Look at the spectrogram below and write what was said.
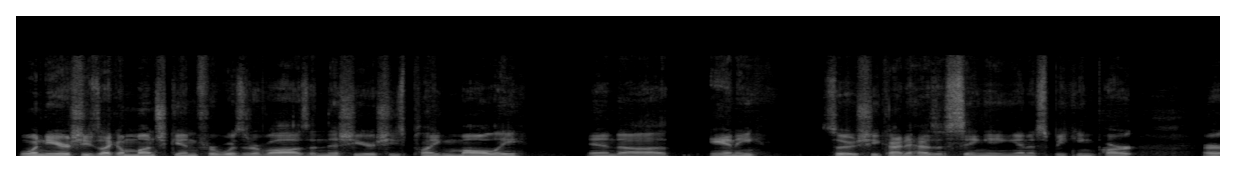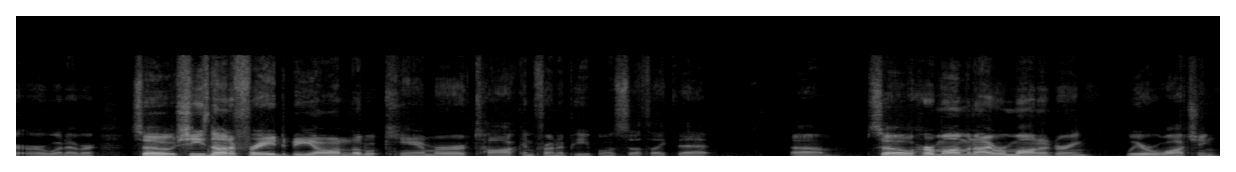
one year she's like a Munchkin for Wizard of Oz, and this year she's playing Molly and uh, Annie. So she kind of has a singing and a speaking part or, or whatever. So she's not afraid to be on little camera talk in front of people and stuff like that. Um, so her mom and I were monitoring. We were watching.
